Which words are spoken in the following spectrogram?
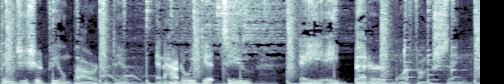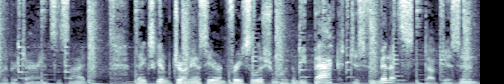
things you should feel empowered to do, and how do we get to a, a better, more functioning libertarian society? Thanks again for joining us here on Free Solution. We're going to be back in just a few minutes. Talk to you soon.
